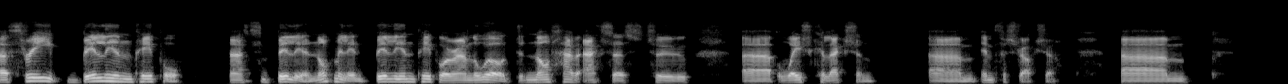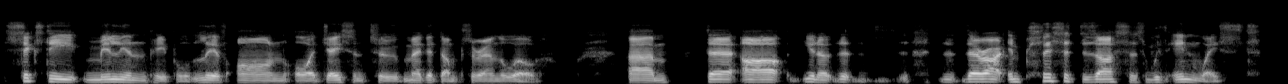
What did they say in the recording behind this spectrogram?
uh, three billion people, that's billion, not million, billion people around the world did not have access to uh, waste collection um, infrastructure. Um, 60 million people live on or adjacent to mega dumps around the world. Um, there are you know the, the, there are implicit disasters within waste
